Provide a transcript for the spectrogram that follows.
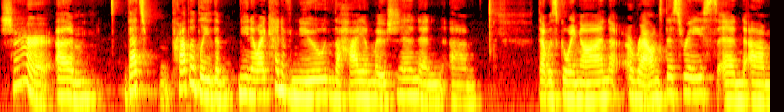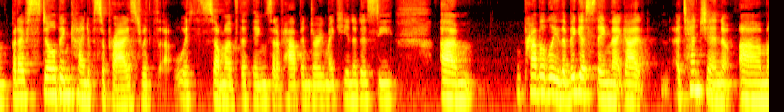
Sure. Um, that's probably the you know I kind of knew the high emotion and um, that was going on around this race and um, but i've still been kind of surprised with with some of the things that have happened during my candidacy um, probably the biggest thing that got attention um,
